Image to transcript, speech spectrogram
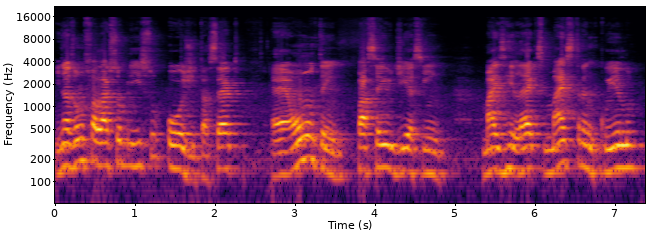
E nós vamos falar sobre isso hoje, tá certo? É, ontem passei o dia assim mais relax, mais tranquilo,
